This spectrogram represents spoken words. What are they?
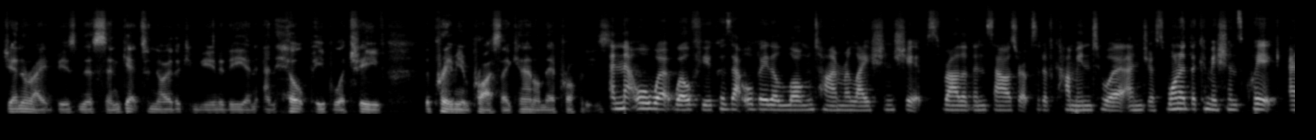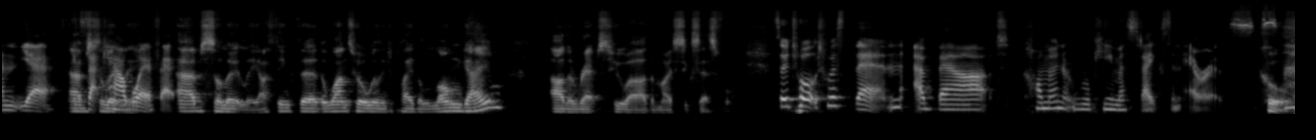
generate business and get to know the community and and help people achieve the premium price they can on their properties. and that will work well for you because that will be the long time relationships rather than sales reps that have come into it and just wanted the commissions quick. And yeah, it's Absolutely. that cowboy effect. Absolutely, I think the the ones who are willing to play the long game are the reps who are the most successful. So, talk to us then about common rookie mistakes and errors. Cool.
